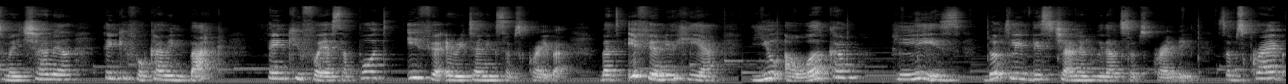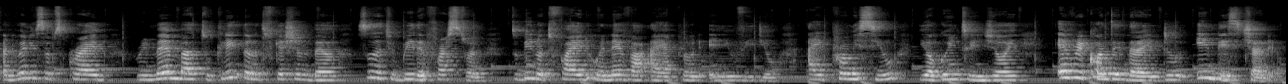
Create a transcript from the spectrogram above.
to my channel. Thank you for coming back. Thank you for your support if you're a returning subscriber. But if you're new here, you are welcome. Please don't leave this channel without subscribing. Subscribe and when you subscribe, remember to click the notification bell so that you'll be the first one to be notified whenever I upload a new video. I promise you, you are going to enjoy every content that I do in this channel.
